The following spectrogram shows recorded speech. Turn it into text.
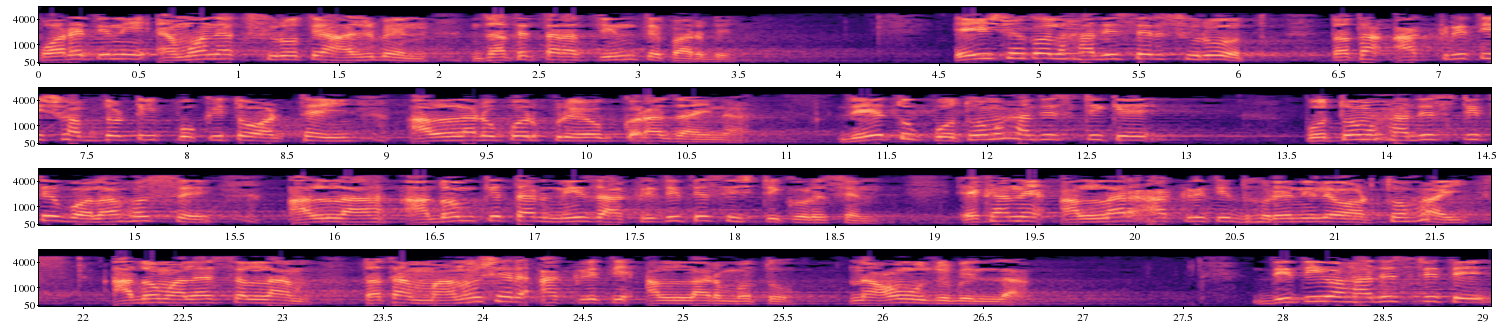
পরে তিনি এমন এক সুরতে আসবেন যাতে তারা চিনতে পারবে। এই সকল হাদিসের সুরত তথা আকৃতি শব্দটি প্রকৃত অর্থেই আল্লাহর উপর প্রয়োগ করা যায় না। যেহেতু প্রথম হাদিসটিকে প্রথম হাদিসটিতে বলা হচ্ছে, আল্লাহ আদমকে তার নিজ আকৃতিতে সৃষ্টি করেছেন। এখানে আল্লাহর আকৃতি ধরে নিলে অর্থ হয়, আদম আলাহিসাল্লাম তথা মানুষের আকৃতি আল্লাহর মতো। নাউজুবিল্লাহ। দ্বিতীয় হাদিসটিতে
